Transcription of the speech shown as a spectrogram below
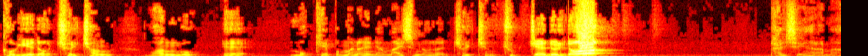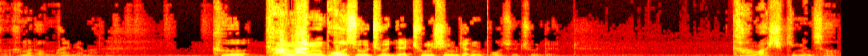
거기에도 철창 왕국의 목회뿐만 아니라 말씀으로 철창 축제들도 발생함으로 말미암아 그 강한 보수주들 중심적인 보수주들 강화시키면서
